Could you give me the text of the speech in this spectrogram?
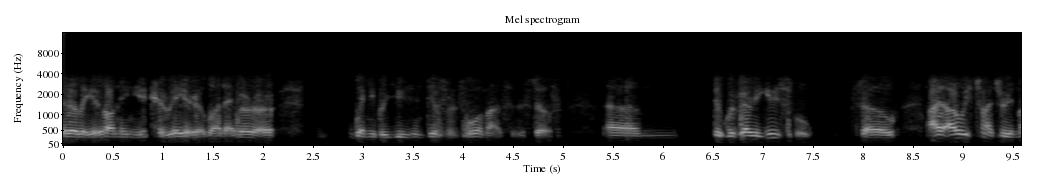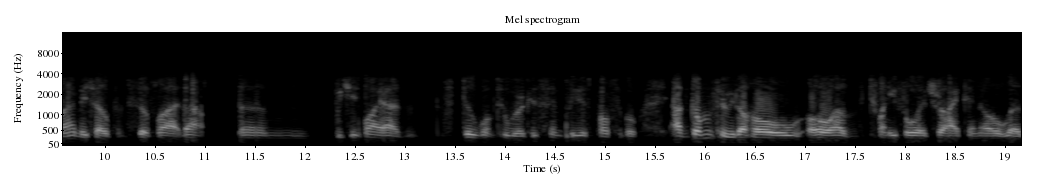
earlier on in your career or whatever, or when you were using different formats and stuff um, that were very useful. So I, I always try to remind myself of stuff like that, um, which is why I still want to work as simply as possible. I've gone through the whole oh 24 track and all the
